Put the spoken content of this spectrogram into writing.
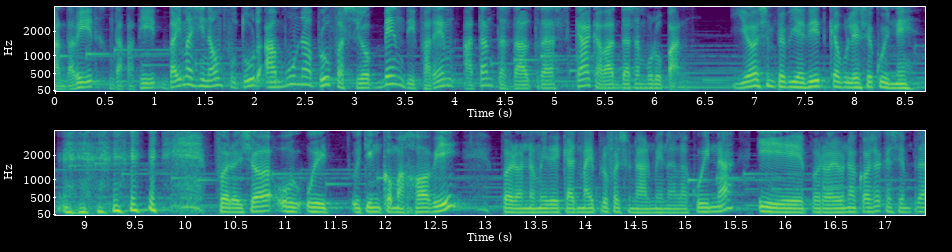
En David, de petit, va imaginar un futur amb una professió ben diferent a tantes d'altres que ha acabat desenvolupant. Jo sempre havia dit que volia ser cuiner, però això ho, ho, ho tinc com a hobby, però no m'he dedicat mai professionalment a la cuina, i, però era una cosa que sempre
